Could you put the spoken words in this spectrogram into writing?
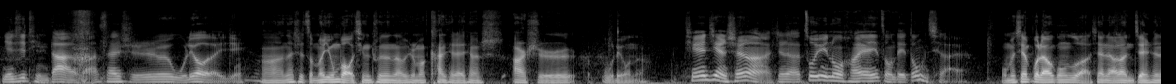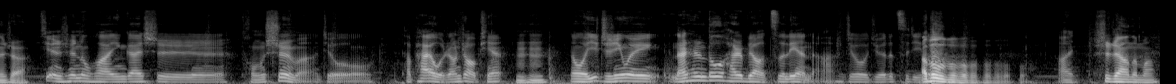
年纪挺大了吧，三十五六了已经。啊，那是怎么永葆青春的呢？为什么看起来像是二十五六呢？天天健身啊，真的做运动行业，你总得动起来啊。我们先不聊工作，先聊聊你健身的事儿。健身的话，应该是同事嘛，就他拍我张照片，嗯哼，那我一直因为男生都还是比较自恋的啊，就觉得自己啊，不不不不不不不不啊，是这样的吗？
